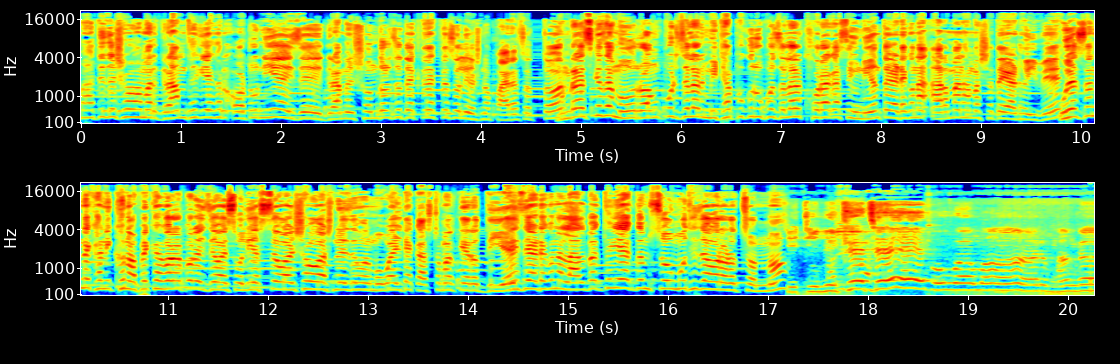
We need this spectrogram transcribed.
যে ভাতিজে সহ আমার গ্রাম থেকে এখন অটো নিয়ে এই যে গ্রামের সৌন্দর্য দেখতে দেখতে চলে আসনো পায়রা চত্বর। আমরা আজকে যাব রংপুর জেলার মিঠাপুকুর উপজেলার খোরাগাছি ইউনিয়ন। তো এটা কোনো আরমান আমার সাথে অ্যাড হইবে। ওয়ের জন্য খানিকক্ষণ অপেক্ষা করার পর এই যে ওই চলে আসছে ওই সহ আসনো এই যে আমার মোবাইলটা কাস্টমার কেয়ারত দিয়ে। এই যে এটা কোনো লালবাগ থেকে একদম চৌমথি যাওয়ার অরত জন্য চিঠি লিখেছে বউ আমার ভাঙ্গা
